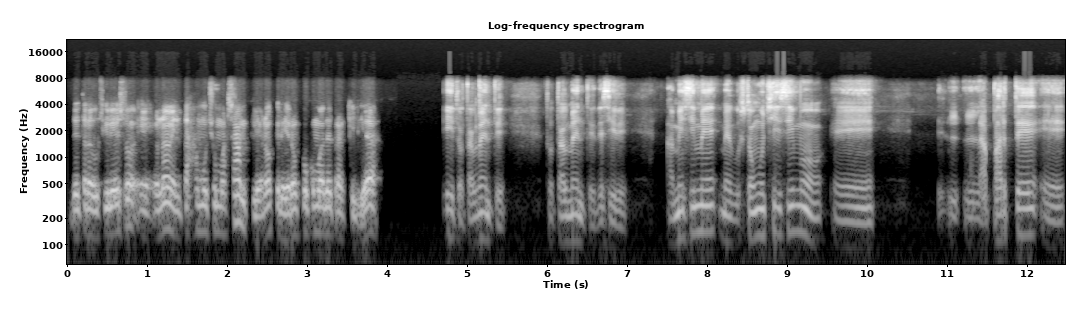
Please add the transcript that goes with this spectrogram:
de traducir eso en una ventaja mucho más amplia, ¿no? Que le diera un poco más de tranquilidad. Sí, totalmente, totalmente. Es decir, a mí sí me, me gustó muchísimo eh, la parte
